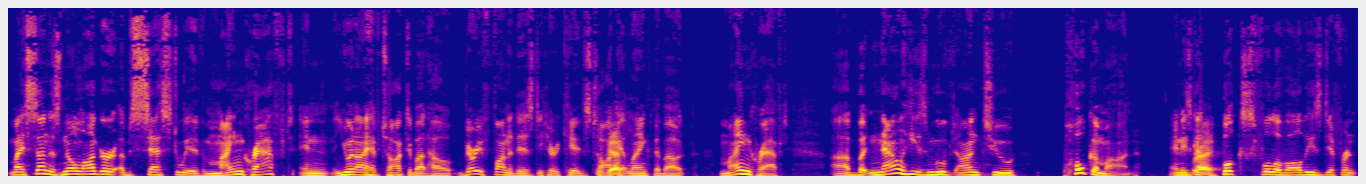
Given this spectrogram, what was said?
my son is no longer obsessed with Minecraft, and you and I have talked about how very fun it is to hear kids talk Okay. at length about Minecraft. Uh, but now he's moved on to Pokemon, and he's got Right. books full of all these different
